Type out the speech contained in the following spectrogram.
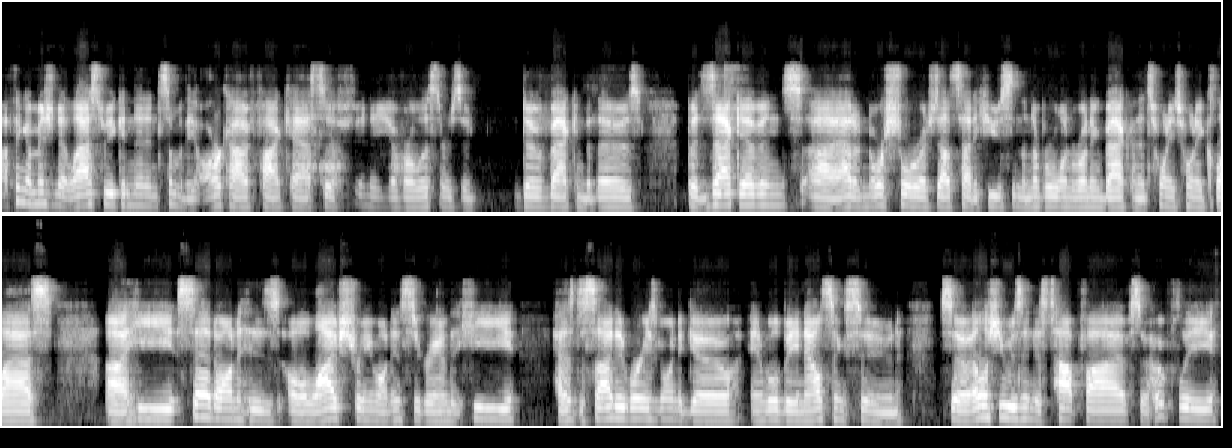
I think I mentioned it last week, and then in some of the archive podcasts, if any of our listeners have dove back into those. But Zach Evans, uh, out of North Shore, which is outside of Houston, the number one running back in the 2020 class, uh, he said on his on a live stream on Instagram that he has decided where he's going to go and will be announcing soon. So LSU is in his top five. So hopefully,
